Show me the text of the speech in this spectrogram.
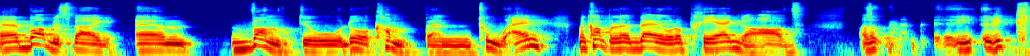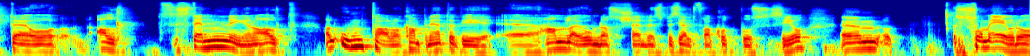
Eh, Babelsberg eh, vant jo da kampen 2-1, men kampen ble jo da prega av altså, rykte og alt Stemningen og alt all omtale av kampen i ettertid eh, handla jo om det som skjedde spesielt fra Kottbos side. Um, som er jo da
